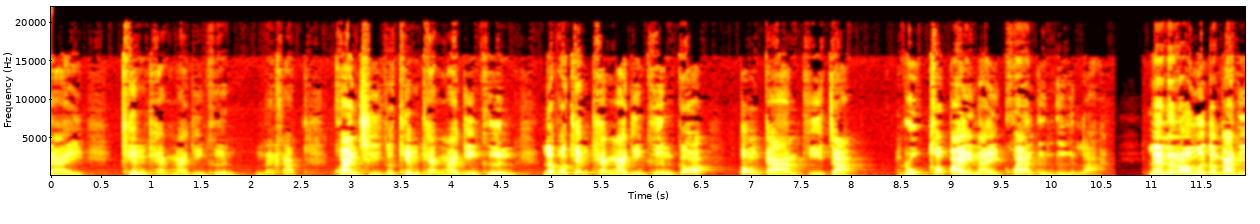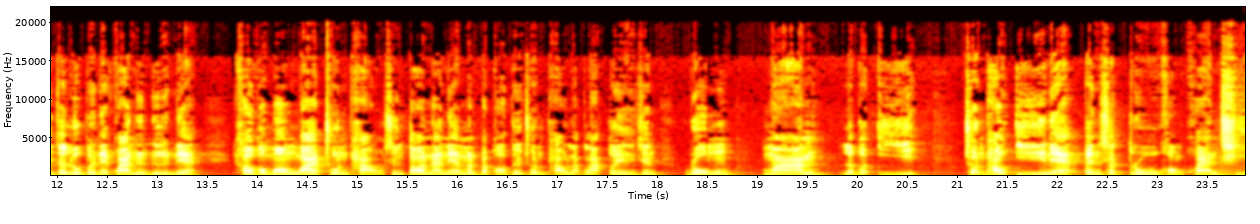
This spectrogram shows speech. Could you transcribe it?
ในเข้มแข็งมากยิ่งขึ้นนะครับแคว้นฉีก็เข้มแข็งมากยิ่งขึ้น แล้วพอเข้มแข็งมากยิ่งขึ้น ก็ต้องการที่จะรุกเข้าไปในแคว้นอื่นๆล่ะ และแน่นอนเมื่อต้องการที่จะลุกไปในแคว้นอื่นๆเนี่ยเขาก็มองว่าชนเผ่า ซึ่งตอนนั้นเนี่ยมันประกอบด้วยชนเผ่าหลักๆ ก็อย่างเช่น หลง หมาน แล้วก็อี ชนเผ่าอีเนี่ยเป็นศัตรูของแคว้นฉี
